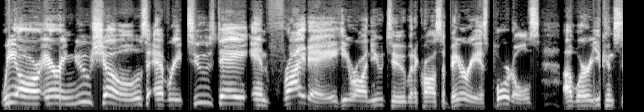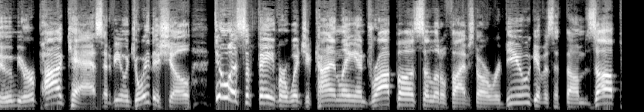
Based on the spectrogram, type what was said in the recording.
We are airing new shows every Tuesday and Friday here on YouTube and across the various portals uh, where you consume your podcasts. And if you enjoy this show, do us a favor, would you kindly, and drop us a little five star review? Give us a thumbs up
